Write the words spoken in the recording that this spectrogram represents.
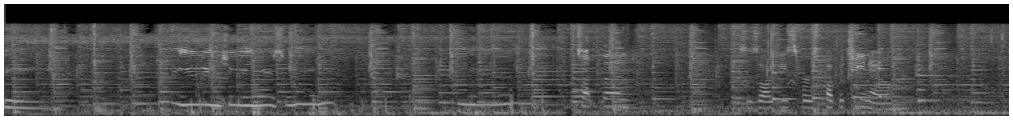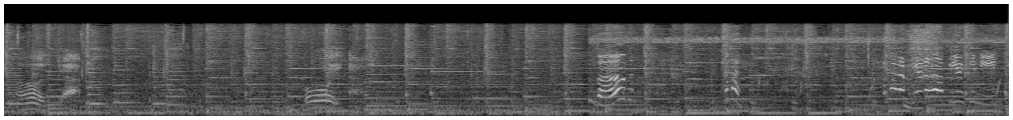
Puppy. Are you enjoying your swim? Something. This is Augie's first puppuccino. Oh yeah. Oh yeah. Bub, come on. Come on, I'm here to help you if you need.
